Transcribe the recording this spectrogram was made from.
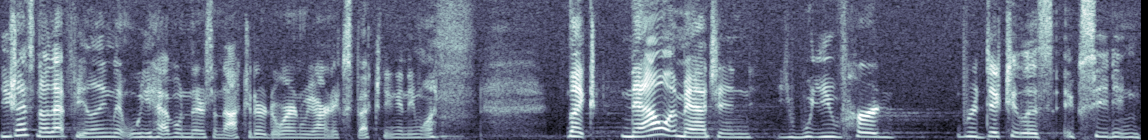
You guys know that feeling that we have when there's a knock at our door and we aren't expecting anyone? like, now imagine you, you've heard ridiculous, exceeding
